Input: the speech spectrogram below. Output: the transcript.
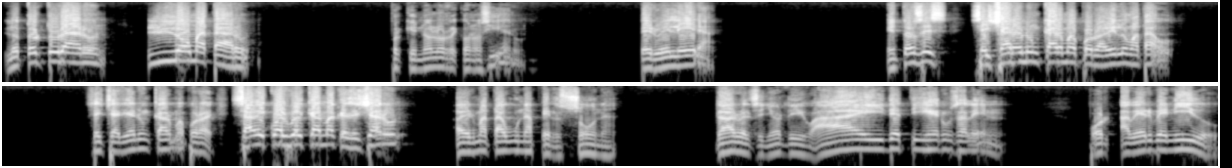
lo torturaron, lo mataron, porque no lo reconocieron. Pero él era. Entonces, se echaron un karma por haberlo matado se echarían un karma por ahí. ¿Sabe cuál fue el karma que se echaron? Haber matado una persona. Claro, el Señor dijo, ay de ti Jerusalén, por haber venido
